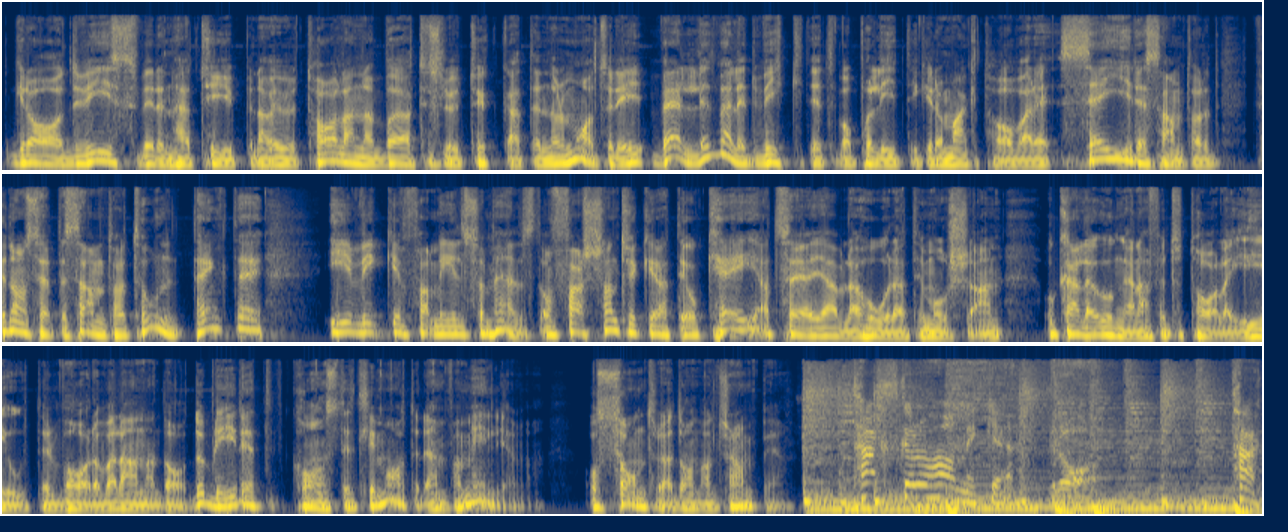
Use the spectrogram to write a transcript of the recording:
gradvis vid den här typen av uttalanden och börjar till slut tycka att det är normalt. Så det är väldigt, väldigt viktigt vad politiker och makthavare säger i samtalet. För de sätter samtalstonen. Tänk dig i vilken familj som helst. Om farsan tycker att det är okej att säga jävla hora till morsan och kalla ungarna för totala idioter var och varannan dag, då blir det ett konstigt klimat i den familjen. Va? Och sånt tror jag Donald Trump är. Tack ska du ha, Micke. Bra. Tack.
